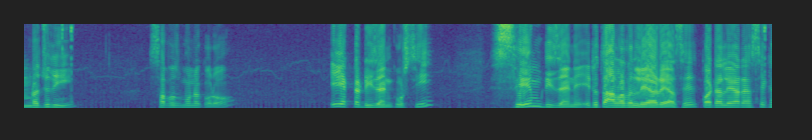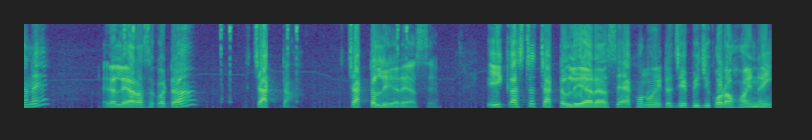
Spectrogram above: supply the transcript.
আমরা যদি সাপোজ মনে করো, এই একটা ডিজাইন করছি সেম ডিজাইনে এটা তো আলাদা লেয়ারে আছে। কয়টা লেয়ারে আছে এখানে? এটা লেয়ার আছে কয়টা? চারটা। চারটা লেয়ারে আছে। এই কাজটা চারটা লেয়ারে আছে। এখনও এটা জেপিজি করা হয় নাই।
